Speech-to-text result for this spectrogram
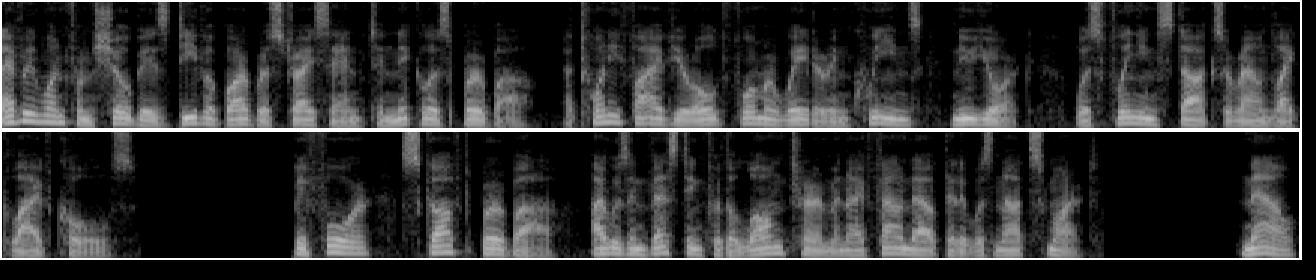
Everyone from showbiz diva Barbara Streisand to Nicholas Burbaugh, a 25-year-old former waiter in Queens, New York, was flinging stocks around like live coals. Before, scoffed Burbaugh, I was investing for the long term and I found out that it was not smart. Now,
